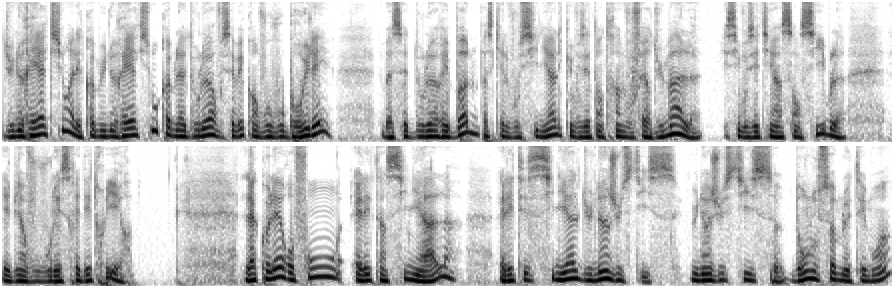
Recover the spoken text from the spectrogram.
d'une réaction, elle est comme une réaction, comme la douleur, vous savez, quand vous vous brûlez, eh bien, cette douleur est bonne parce qu'elle vous signale que vous êtes en train de vous faire du mal. Et si vous étiez insensible, eh bien, vous vous laisserez détruire. La colère, au fond, elle est un signal, elle est un signal d'une injustice, une injustice dont nous sommes le témoin,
